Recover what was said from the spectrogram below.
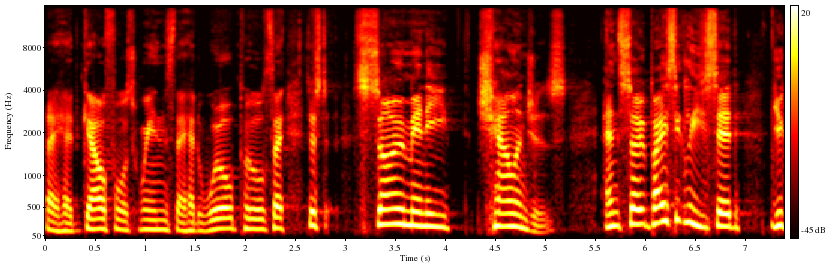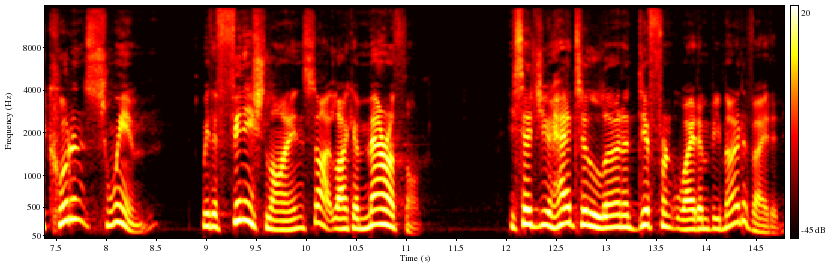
they had gale force winds, they had whirlpools, they, just so many challenges. And so basically, he said you couldn't swim with a finish line in sight, like a marathon. He said you had to learn a different way to be motivated.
